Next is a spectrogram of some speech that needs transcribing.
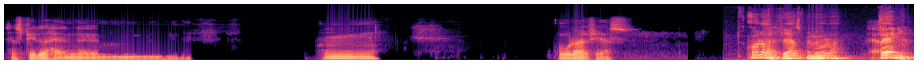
Så spillede han øhm, hmm, 78. 78 minutter. Ja. Daniel?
